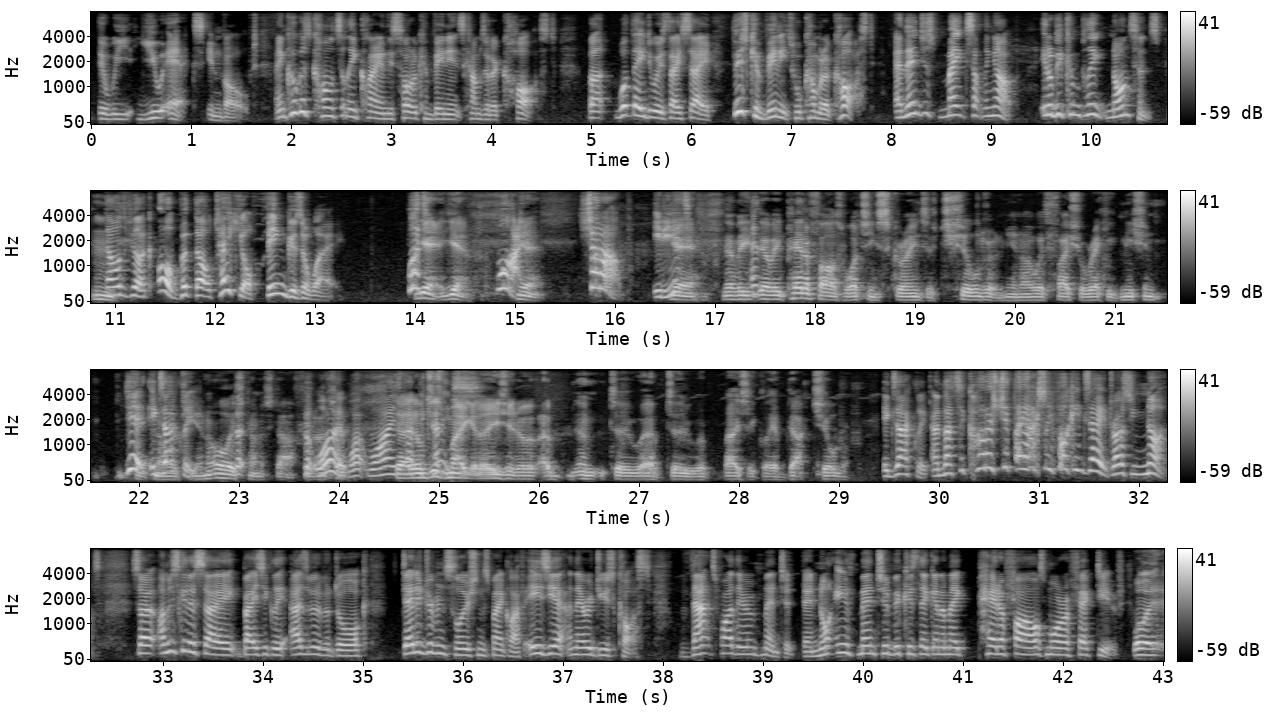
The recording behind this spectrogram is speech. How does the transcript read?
There'll be UX involved. And cookers constantly claim this sort of convenience comes at a cost. But what they do is they say, this convenience will come at a cost, and then just make something up. It'll be complete nonsense. They'll just be like, oh, but they'll take your fingers away. What? Yeah, yeah. Why? Yeah. Shut up, idiot. Yeah, there'll be there'll be pedophiles watching screens of children, you know, with facial recognition. Yeah, exactly. and all this But- kind of stuff. But know, why? so- why? Why is so that it'll just make it easier to uh, um, to uh, to uh, basically abduct children. Exactly. And that's the kind of shit they actually fucking say. It drives you nuts. So I'm just going to say, basically, as a bit of a dork, data driven solutions make life easier and they reduce cost. That's why they're implemented. They're not implemented because they're going to make pedophiles more effective. Well,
